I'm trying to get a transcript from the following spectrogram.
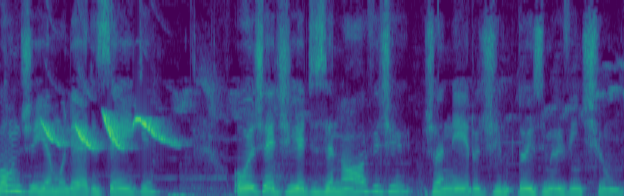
Bom dia, mulheres EIG. Hoje é dia 19 de janeiro de 2021.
